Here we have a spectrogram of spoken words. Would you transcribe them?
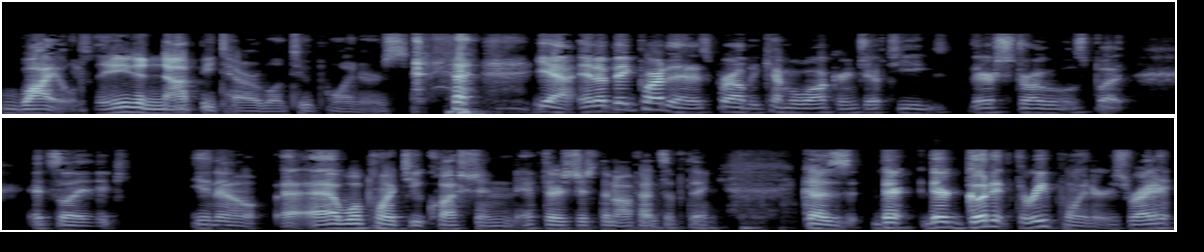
wild. They need to not be terrible at two pointers. yeah, and a big part of that is probably Kemba Walker and Jeff Teague, their struggles. But it's like, you know, at what point do you question if there's just an offensive thing? Because they're they're good at three pointers, right?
